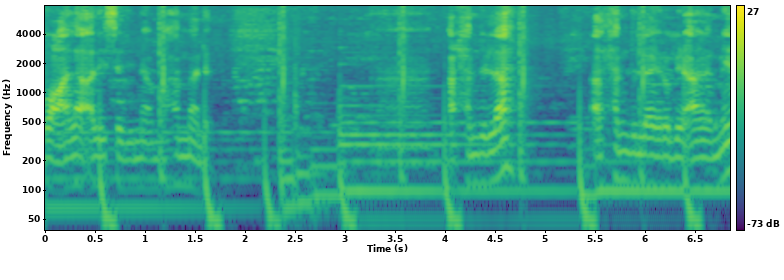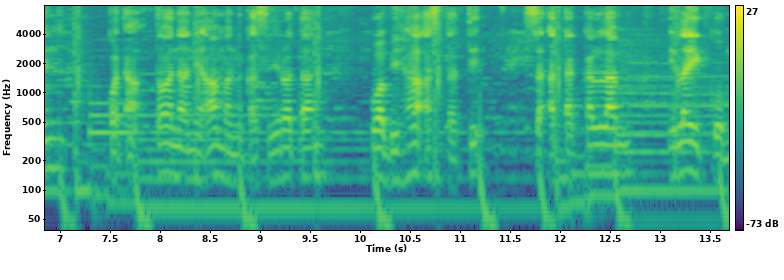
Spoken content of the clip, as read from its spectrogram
wa ala ali Sayyidina Muhammad. Uh, Alhamdulillah Alhamdulillahirabbil alamin. Qad a'tana ni'aman kasiratan wa biha astati sa'atakallam ilaikum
